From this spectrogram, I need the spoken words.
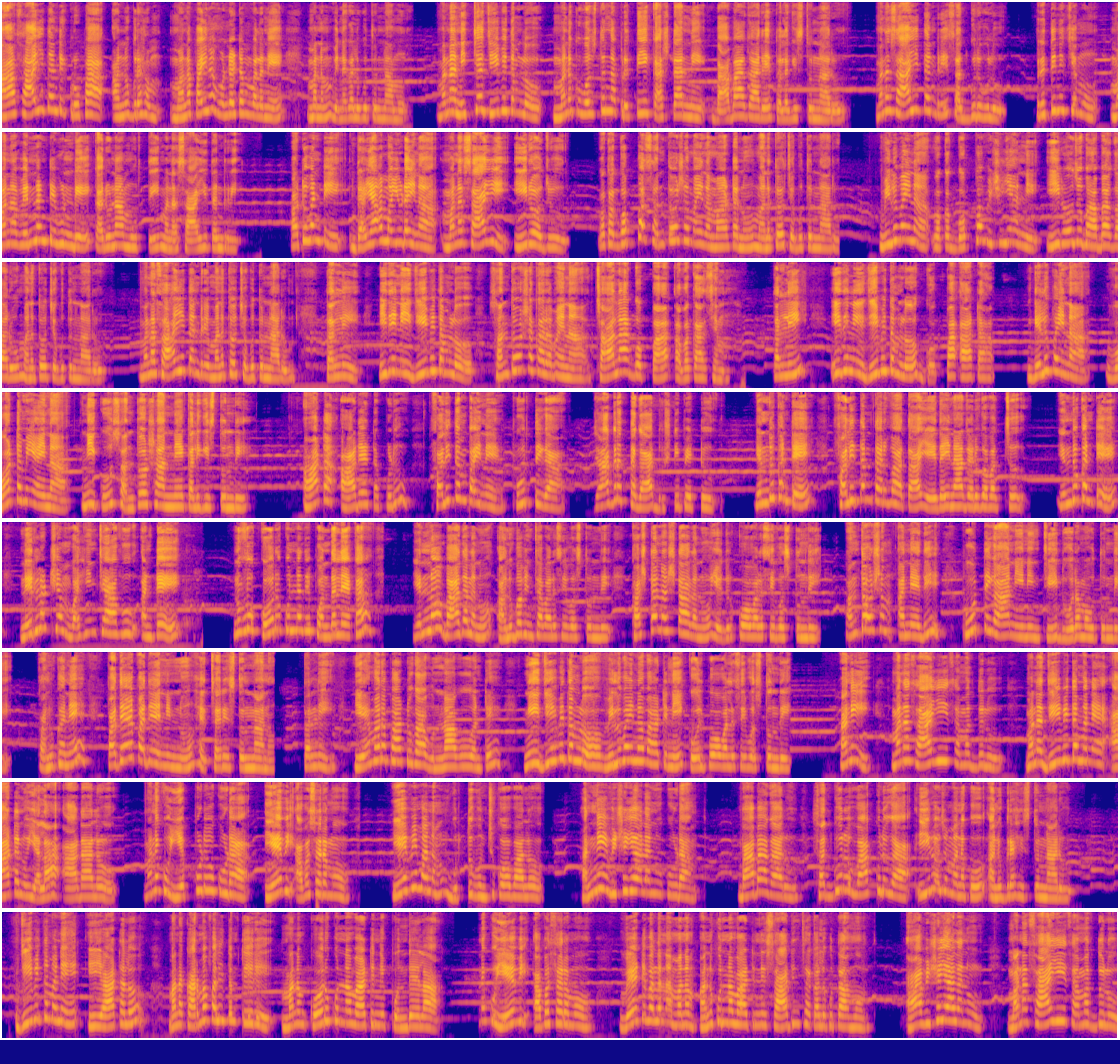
ఆ సాయి తండ్రి కృప అనుగ్రహం మన పైన ఉండటం వలనే మనం వినగలుగుతున్నాము. మన నిత్య జీవితంలో మనకు వస్తున్న ప్రతి కష్టాన్ని బాబా గారే తొలగిస్తున్నారు. మన సాయి తండ్రి సద్గురువులు. ప్రతినిత్యము మన వెన్నంటి ఉండే కరుణామూర్తి మన సాయి తండ్రి. అటువంటి దయామయుడైన మన సాయి ఈరోజు ఒక గొప్ప సంతోషమైన మాటను మనతో చెబుతున్నారు. విలువైన ఒక గొప్ప విషయాన్ని ఈరోజు బాబా గారు మనతో చెబుతున్నారు. మన సాయి తండ్రి మనతో చెబుతున్నారు. తల్లి ఇది నీ జీవితంలో సంతోషకరమైన చాలా గొప్ప అవకాశం. తల్లి ఇది నీ జీవితంలో గొప్ప ఆట. గెలుపైన ఓటమి అయినా నీకు సంతోషాన్నే కలిగిస్తుంది. ఆట ఆడేటప్పుడు ఫలితంపైనే పూర్తిగా జాగ్రత్తగా దృష్టి పెట్టు. ఎందుకంటే ఫలితం తరువాత ఏదైనా జరగవచ్చు. ఎందుకంటే నిర్లక్ష్యం వహించావు అంటే నువ్వు కోరుకున్నది పొందలేక ఎన్నో బాధలను అనుభవించవలసి వస్తుంది. కష్ట నష్టాలను ఎదుర్కోవలసి వస్తుంది. సంతోషం అనేది పూర్తిగా నీ నుంచి దూరమవుతుంది. కనుకనే పదే పదే నిన్ను హెచ్చరిస్తున్నాను. తల్లి ఏమరపాటుగా ఉన్నావు అంటే నీ జీవితంలో విలువైన వాటిని కోల్పోవలసి వస్తుంది. అని మన సాయి సమర్థులు మన జీవితం అనే ఆటను ఎలా ఆడాలో మనకు ఎప్పుడూ కూడా ఏవి అవసరమో ఏవి మనం గుర్తు ఉంచుకోవాలో అన్ని విషయాలను కూడా బాబా గారు సద్గురు వాక్కులుగా ఈరోజు మనకు అనుగ్రహిస్తున్నారు. జీవితం అనే ఈ ఆటలో మన కర్మ ఫలితం తీరి మనం కోరుకున్న వాటిని పొందేలా మనకు ఏవి అవసరమో వేటి వలన మనం అనుకున్న వాటిని సాధించగలుగుతాము? ఆ విషయాలను మన సాయి సమర్థులు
